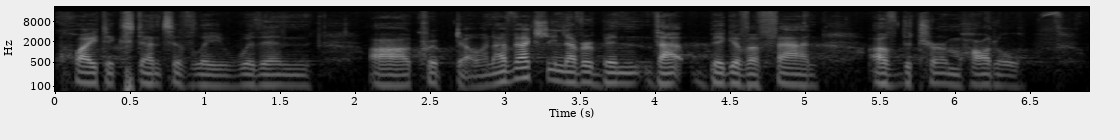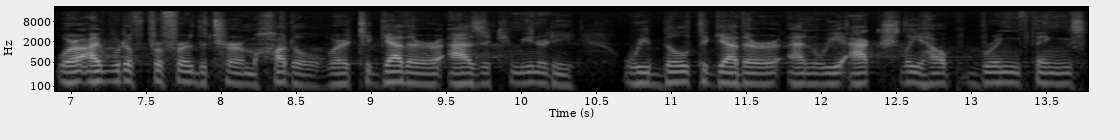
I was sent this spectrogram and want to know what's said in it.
quite extensively within uh, crypto. And I've actually never been that big of a fan of the term hodl, where I would have preferred the term huddle, where together as a community, we build together and we actually help bring things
